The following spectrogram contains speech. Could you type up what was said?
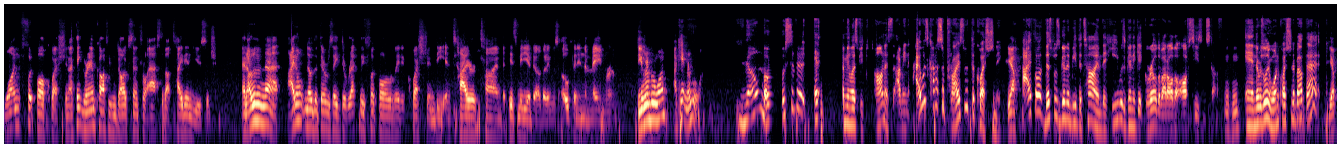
one football question. I think Graham Coffey from Dog Central asked about tight end usage. And other than that, I don't know that there was a directly football related question the entire time that his media availability was open in the main room. Do you remember one? I can't remember one. No, most of it. it I mean, let's be honest. I mean, I was kind of surprised with the questioning. Yeah. I thought this was going to be the time that he was going to get grilled about all the off-season stuff, Mm-hmm. and there was only one question about that. Yep.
